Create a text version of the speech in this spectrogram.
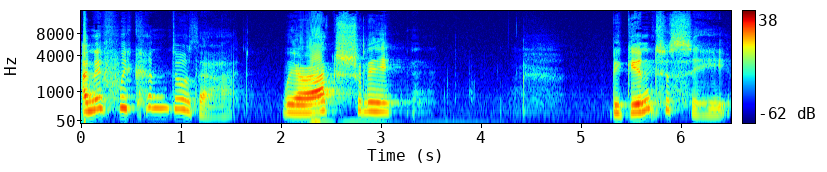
And if we can do that, we are actually begin to see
